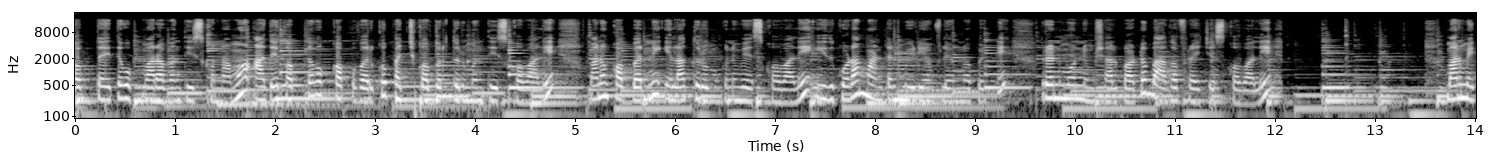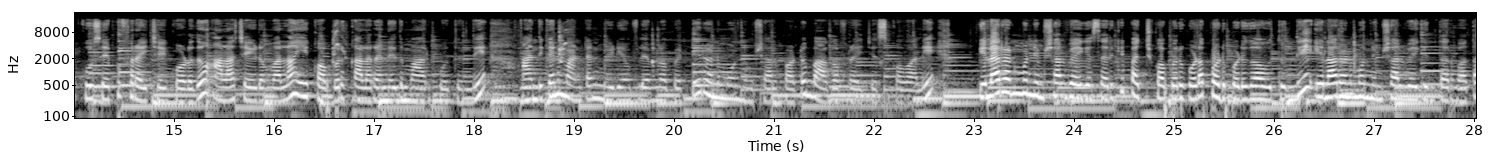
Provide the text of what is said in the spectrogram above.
కప్తో అయితే ఉప్మా రవ్వను తీసుకున్నామో అదే కప్తో ఒక కప్పు వరకు పచ్చి కొబ్బరి తురుమును తీసుకోవాలి. మనం కొబ్బరిని ఇలా తురుముకుని వేసుకోవాలి. ఇది కూడా మంటను మీడియం ఫ్లేమ్లో పెట్టి రెండు మూడు నిమిషాల పాటు బాగా ఫ్రై చేసుకోవాలి. మనం ఎక్కువసేపు ఫ్రై చేయకూడదు. అలా చేయడం వల్ల ఈ కొబ్బరి కలర్ అనేది మారిపోతుంది. అందుకని మంటను మీడియం ఫ్లేమ్లో పెట్టి రెండు మూడు నిమిషాల పాటు బాగా ఫ్రై చేసుకోవాలి. ఇలా రెండు మూడు నిమిషాలు వేగేసరికి పచ్చి కొబ్బరి కూడా పొడి పొడిగా అవుతుంది. ఇలా రెండు మూడు నిమిషాలు వేగిన తర్వాత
